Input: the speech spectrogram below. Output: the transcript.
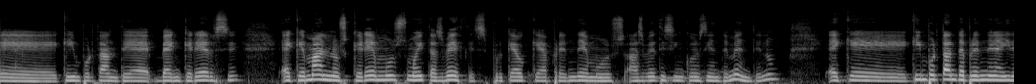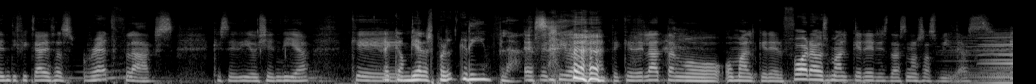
eh, que importante é ben quererse e que mal nos queremos moitas veces, porque é o que aprendemos ás veces inconscientemente, non? É que, que importante aprender a identificar esas red flags que se di hoxe en día que... E cambialas por green flags. Efectivamente, que delatan o, o mal querer. Fora os mal quereres das nosas vidas. Música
